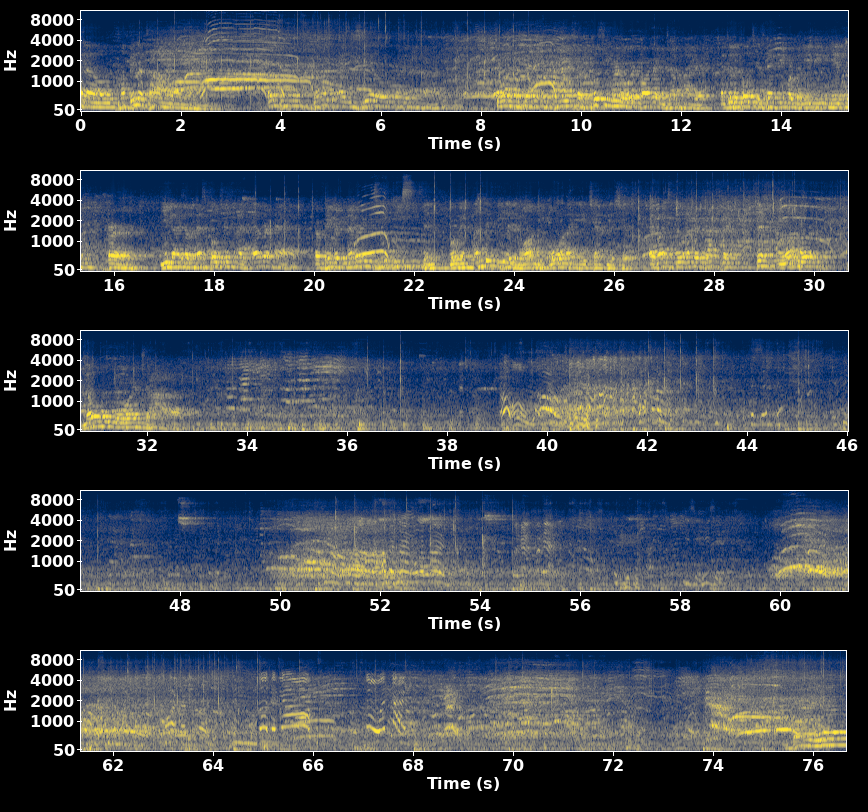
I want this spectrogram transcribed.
El Cabinatan. Sometimes Doug and Jill Cabinatan. She wants to thank her parents for pushing her to work harder and jump higher. And to the coaches, thank you for believing in her. You guys are the best coaches I've ever had. Her favorite memory, JV season, where we were undefeated and won the OIA championship. Advice to underclassmen, just one word, know your job. Go, Hallelujah.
